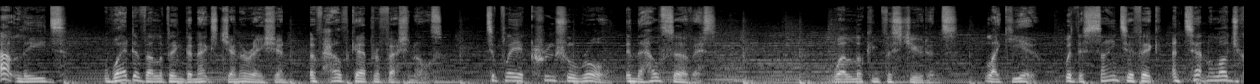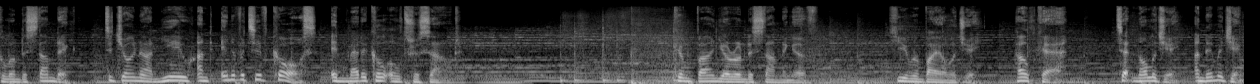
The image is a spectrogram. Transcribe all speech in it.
At Leeds, we're developing the next generation of healthcare professionals to play a crucial role in the health service. We're looking for students like you with the scientific and technological understanding to join our new and innovative course in medical ultrasound. Combine your understanding of human biology, healthcare, technology and imaging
